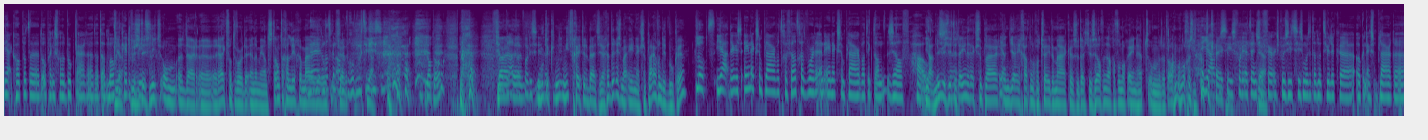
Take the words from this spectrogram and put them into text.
ja, ik hoop dat de, de opbrengst van het boek daar dat, dat mogelijkheden ja, dus voor het is niet om daar rijk van te worden en ermee aan het strand te gaan liggen. Maar nee, je dat ik een ander beroep moeten ja. kiezen. dat ook. maar uh, moet ik niet vergeten erbij te zeggen, er is maar één exemplaar van dit boek, hè? Klopt. Ja, er is één exemplaar wat geveld gaat worden en één exemplaar wat ik dan zelf hou. Ja, nu dus, is dit het enige exemplaar ja. en jij gaat er nog een tweede maken, zodat je zelf in elk geval nog één hebt om dat allemaal nog eens naar te ja, kijken. Ja, precies. Voor de Attention ja. Fair exposities moet dat natuurlijk uh, ook een exemplaar uh,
